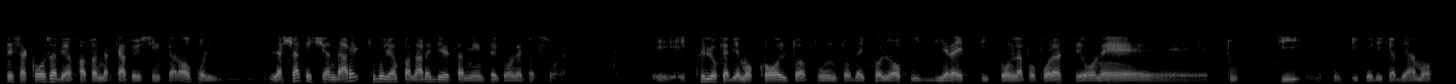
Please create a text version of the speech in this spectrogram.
Stessa cosa abbiamo fatto al mercato di Sinferopoli. Lasciateci andare che vogliamo parlare direttamente con le persone e, quello che abbiamo colto appunto dai colloqui diretti con la popolazione, tutti, tutti quelli che abbiamo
